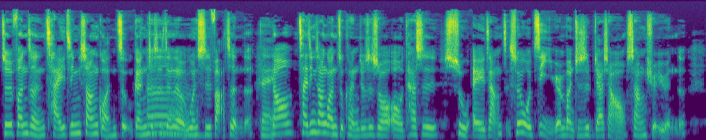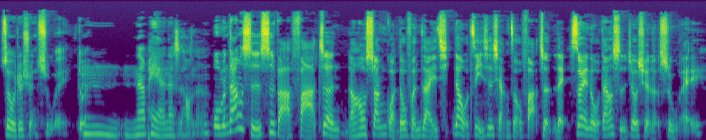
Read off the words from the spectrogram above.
就是分成财经商管组跟就是真的文史法政的。对。然后财经商管组可能就是说，哦，它是数 A 这样子，所以我自己原本就是比较想要商学院的，所以我就选数 A。对。嗯嗯。那佩安那时候呢？我们当时是把法政然后商管都分在一起，那我自己是想走法政类，所以呢，我当时就选了数 A。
